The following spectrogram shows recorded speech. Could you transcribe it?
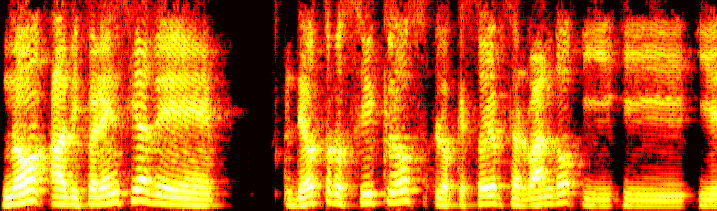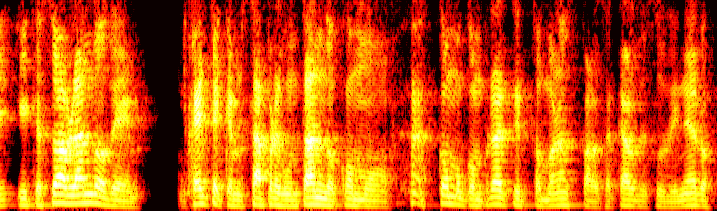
No, a diferencia de de otros ciclos, lo que estoy observando, y, te estoy hablando de gente que me está preguntando cómo, cómo comprar criptomonedas para sacar de su dinero.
